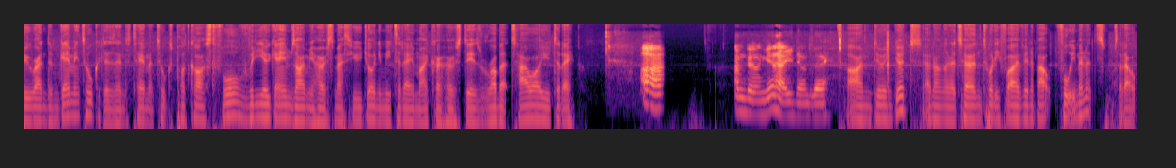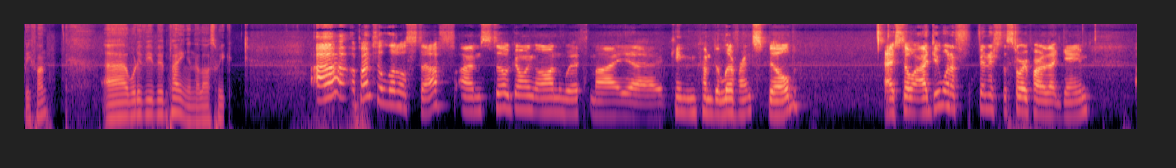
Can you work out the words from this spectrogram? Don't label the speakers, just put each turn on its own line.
To Random Gaming Talk. It is Entertainment Talks podcast for video games. I'm your host Matthew. Joining me today, my co-host is Robert. How are you today?
Uh, I'm doing good. How are you doing today?
I'm doing good, and I'm going to turn 25 in about 40 minutes, so that'll be fun. Uh, what have you been playing in the last week?
Uh, a bunch of little stuff. I'm still going on with my uh, Kingdom Come Deliverance build. I still I do want to finish the story part of that game.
